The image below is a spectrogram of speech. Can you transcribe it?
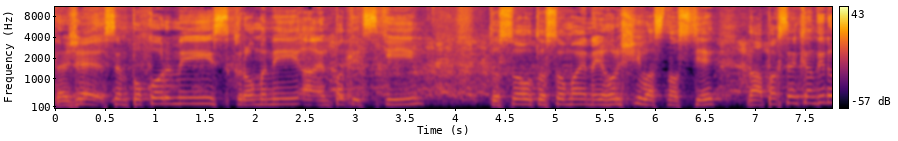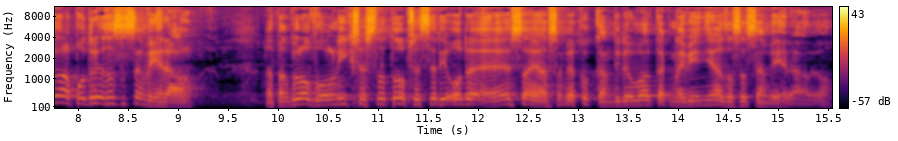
takže jsem pokorný, skromný a empatický. To jsou, to jsou moje nejhorší vlastnosti. No a pak jsem kandidoval po druhé, zase jsem vyhrál. A pak bylo volný křeslo toho předsedy ODS a já jsem jako kandidoval tak nevinně a zase jsem vyhrál. Jo.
